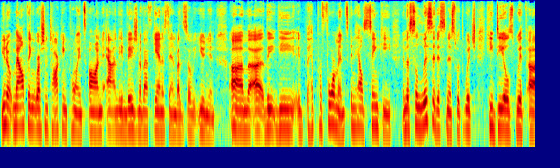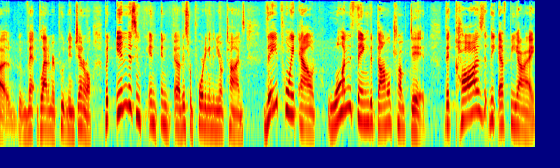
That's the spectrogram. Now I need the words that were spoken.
You know, mouthing Russian talking points on uh, the invasion of Afghanistan by the Soviet Union, um, uh, the the performance in Helsinki, and the solicitousness with which he deals with uh, Vladimir Putin in general. But in this in, in, in uh, this reporting in the New York Times, they point out one thing that Donald Trump did that caused the FBI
